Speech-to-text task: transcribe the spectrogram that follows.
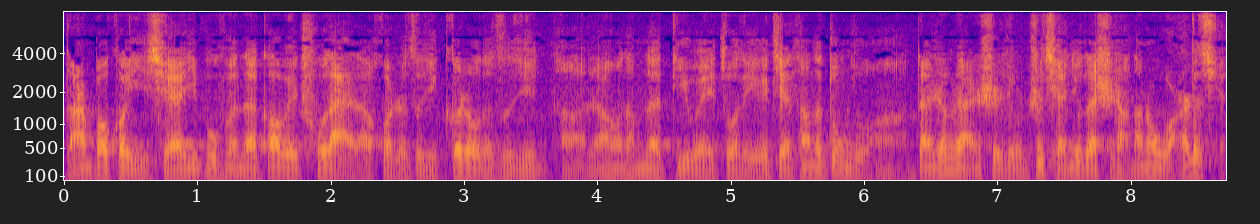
当然，包括以前一部分在高位出来的或者自己割肉的资金啊，然后他们在低位做了一个建仓的动作啊，但仍然是就是之前就在市场当中玩的钱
